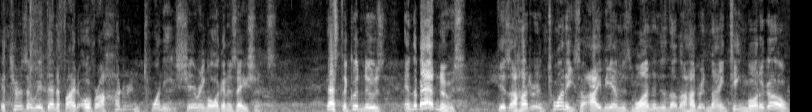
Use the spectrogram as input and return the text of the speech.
It turns out we identified over 120 sharing organizations. That's the good news and the bad news. There's 120, so IBM is one and there's another 119 more to go.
